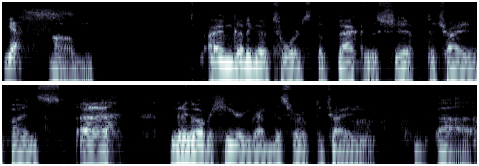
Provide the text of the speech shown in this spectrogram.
Yes. Um, I'm gonna go towards the back of the ship to try and find. Uh, I'm gonna go over here and grab this rope to try and. Uh,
